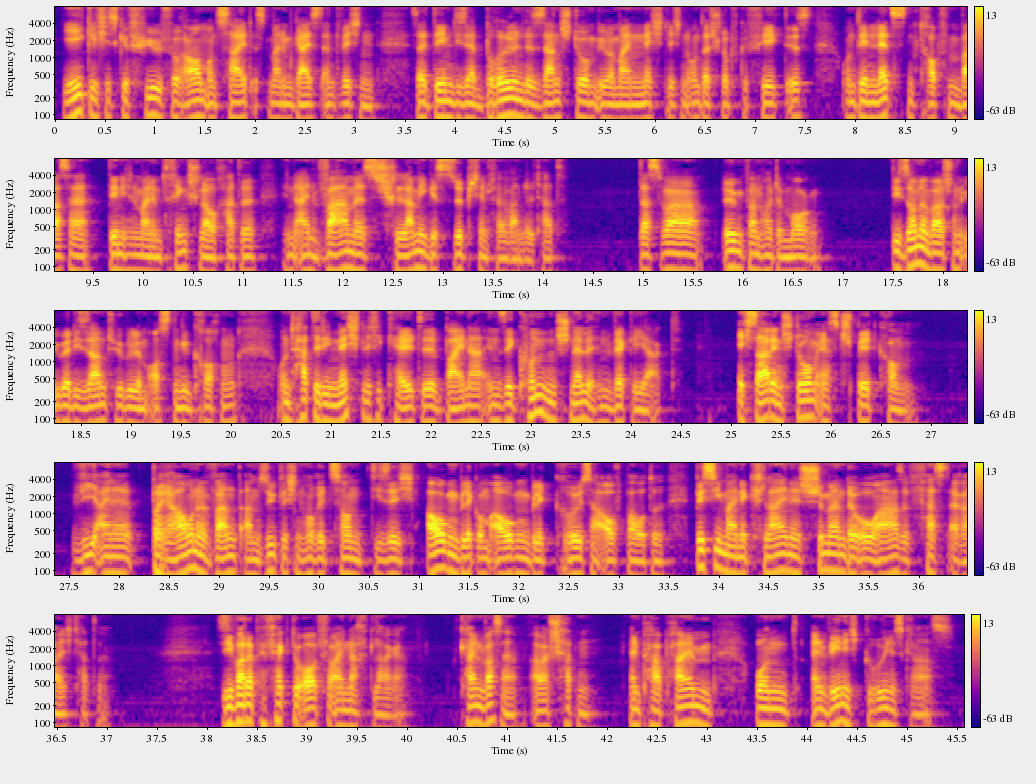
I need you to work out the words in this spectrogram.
Jegliches Gefühl für Raum und Zeit ist meinem Geist entwichen, seitdem dieser brüllende Sandsturm über meinen nächtlichen Unterschlupf gefegt ist und den letzten Tropfen Wasser, den ich in meinem Trinkschlauch hatte, in ein warmes, schlammiges Süppchen verwandelt hat. Das war irgendwann heute Morgen. Die Sonne war schon über die Sandhügel im Osten gekrochen und hatte die nächtliche Kälte beinahe in Sekundenschnelle hinweggejagt. Ich sah den Sturm erst spät kommen, wie eine braune Wand am südlichen Horizont, die sich Augenblick um Augenblick größer aufbaute, bis sie meine kleine schimmernde Oase fast erreicht hatte. Sie war der perfekte Ort für ein Nachtlager. Kein Wasser, aber Schatten, ein paar Palmen und ein wenig grünes Gras.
